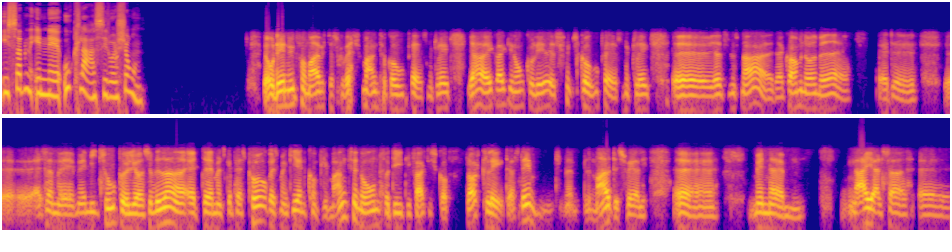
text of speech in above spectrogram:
i sådan en øh, uklar situation? Jo, det er nyt for mig, hvis der skulle være så mange, der går upassende klædt. Jeg har ikke rigtig nogen kolleger, jeg synes går upassende klædt. Øh, jeg synes snarere, der er kommet noget med, at at øh, øh, altså med, med MeToo-bølger og så videre, at øh, man skal passe på, hvis man giver en kompliment til nogen, fordi de faktisk går flot klædt. Altså det er blevet meget besværligt. Øh, men øh, nej, altså øh,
